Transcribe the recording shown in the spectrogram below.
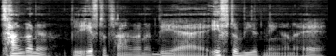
tankerne, det er eftertankerne, det er eftervirkningerne af,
